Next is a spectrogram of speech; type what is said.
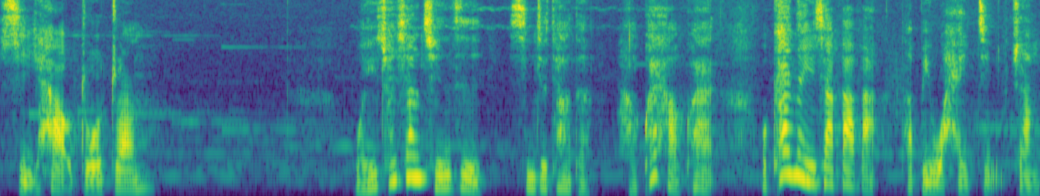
喜好着装。我一穿上裙子，心就跳得好快好快。我看了一下爸爸，他比我还紧张。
